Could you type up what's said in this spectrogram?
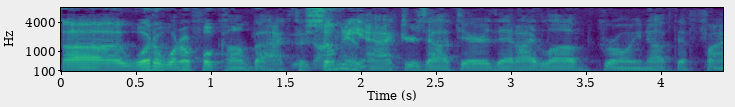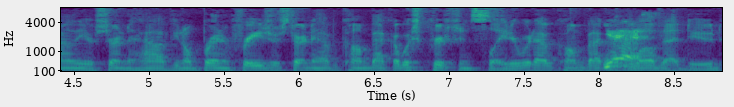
Uh, what a wonderful comeback! Good There's so many him. actors out there that I loved growing up that finally are starting to have. You know, Brendan Fraser starting to have a comeback. I wish Christian Slater would have a comeback. Yes. I love that dude.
